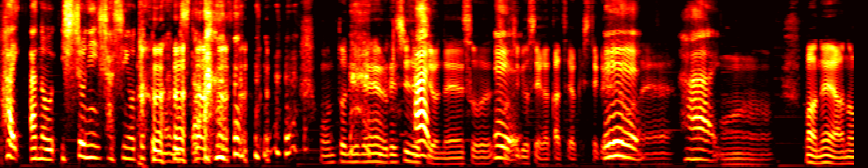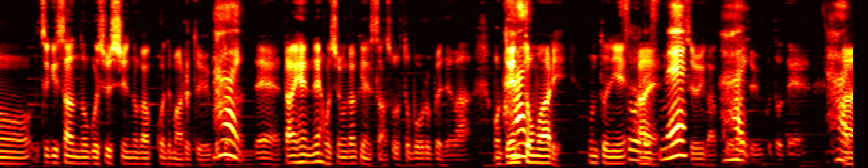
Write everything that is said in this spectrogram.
はい、あの一緒に写真を撮ってもらいました。本当にね嬉しいですよね、そうええ。卒業生が活躍してくれるのはね。はい、うん。まあねあの宇津木さんのご出身の学校でもあるということなんで、大変ね星野学園さんソフトボール部ではもう伝統もあり、本当に、そうですはねい、強い学校はい。だということで、はい、は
